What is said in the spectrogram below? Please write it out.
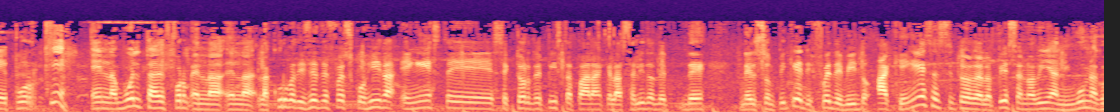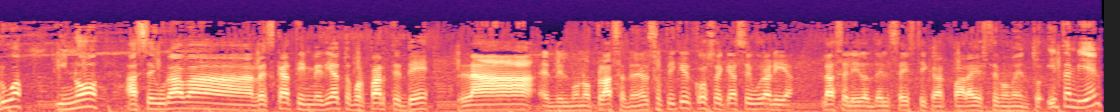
eh, por qué en la vuelta de forma, en la, en la, curva 17 fue escogida en este sector de pista para que la salida de, Nelson Piquet y fue debido a que en ese sector de la pista no había ninguna grúa y no aseguraba rescate inmediato por parte de la, del monoplaza de Nelson Piquet, cosa que aseguraría la salida del safety car para este momento. Y también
